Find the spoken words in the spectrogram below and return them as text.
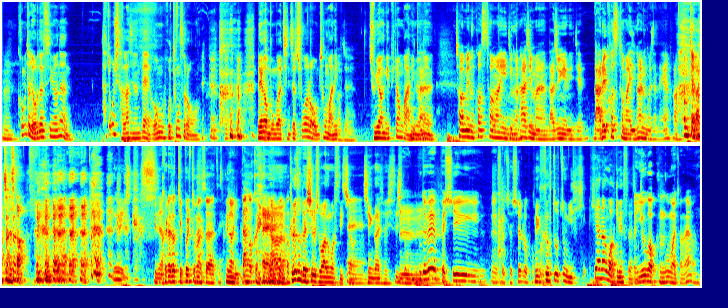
음. 컴퓨터 여러 대 쓰면은 다 조금씩 달라지는데 너무 고통스러워. 내가 뭔가 진짜 추가로 엄청 많이 맞아요. 중요한 게 필요한 거 아니면은 처음에는 음. customizing을 하지만 나중에는 이제 나를 customizing 하는 거잖아요. 컴퓨터에 맞춰서. 네. 그죠? 그래서 default만 써야 돼. 그러니까. 딴 것까지. 네. 아, 그래서 Bash를 좋아하는 걸 수도 있죠. 네. 지금까지 Bash 쓰시던 음. 근데 왜 Bash에서 Z shell로 바꿔? 그러니까 그것도 좀 희- 희한한 것 같긴 했어요. 그러니까. 이유가 궁금하잖아요.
